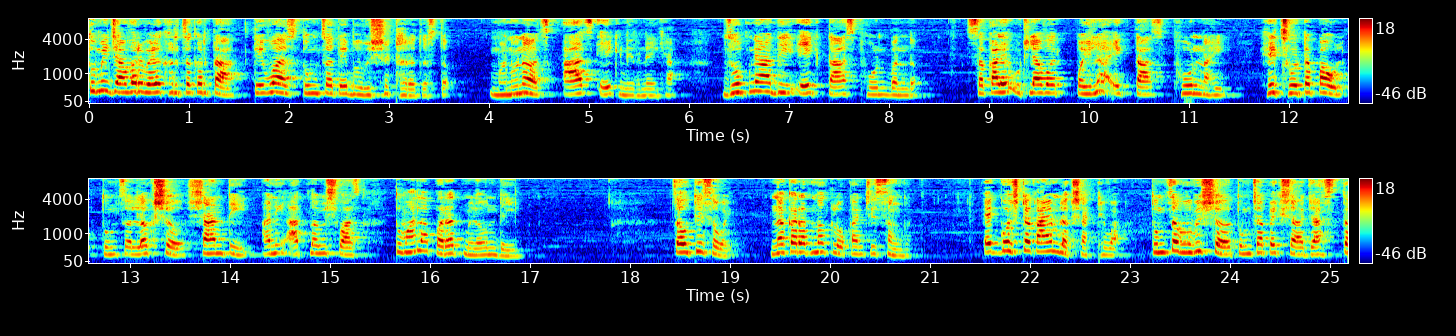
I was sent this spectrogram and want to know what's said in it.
तुम्ही ज्यावर वेळ खर्च करता तेव्हाच तुमचं ते भविष्य ठरत असतं. म्हणूनच आज एक निर्णय घ्या. झोपण्याआधी एक तास फोन बंद. सकाळी उठल्यावर पहिला एक तास फोन नाही. हे छोटं पाऊल तुमचं लक्ष शांती आणि आत्मविश्वास तुम्हाला परत मिळवून देईल. चौथी सवय. नकारात्मक लोकांची संगत. एक गोष्ट कायम लक्षात ठेवा. तुमचं भविष्य तुमच्यापेक्षा जास्त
